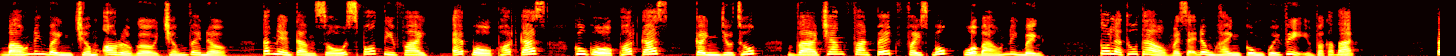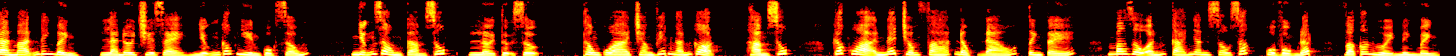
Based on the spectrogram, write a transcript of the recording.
báo ninh bình.org.vn, các nền tảng số Spotify, Apple Podcast, Google Podcast, kênh YouTube và trang fanpage Facebook của báo Ninh Bình. Tôi là Thu Thảo và sẽ đồng hành cùng quý vị và các bạn. Tản mạn Ninh Bình là nơi chia sẻ những góc nhìn cuộc sống, những dòng cảm xúc, lời tự sự, thông qua trang viết ngắn gọn, hàm xúc, các họa nét chấm phá độc đáo, tinh tế, mang dấu ấn cá nhân sâu sắc của vùng đất và con người Ninh Bình.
